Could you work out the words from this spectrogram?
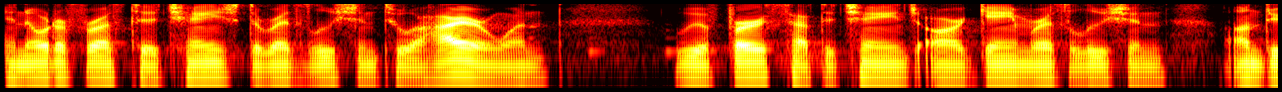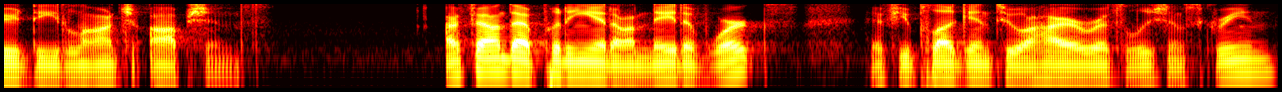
in order for us to change the resolution to a higher one, we will first have to change our game resolution under the launch options. I found that putting it on native works if you plug into a higher resolution screen.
